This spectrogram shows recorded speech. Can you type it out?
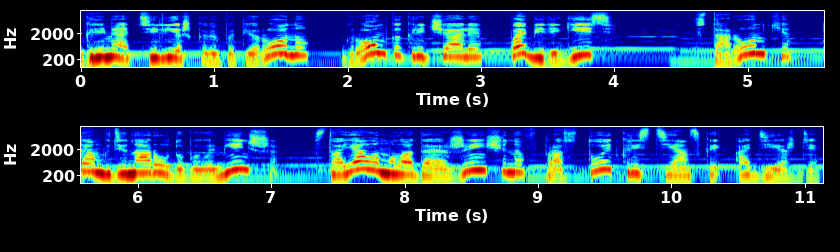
гремя тележками по перрону, громко кричали «Поберегись!». В сторонке, там, где народу было меньше, стояла молодая женщина в простой крестьянской одежде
